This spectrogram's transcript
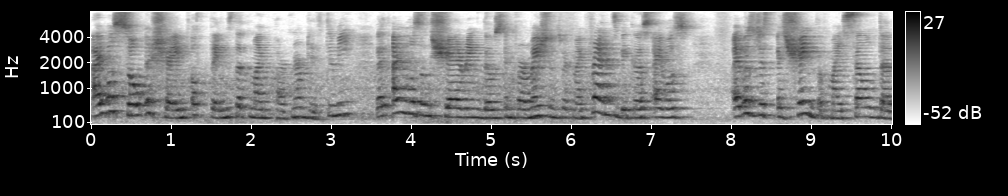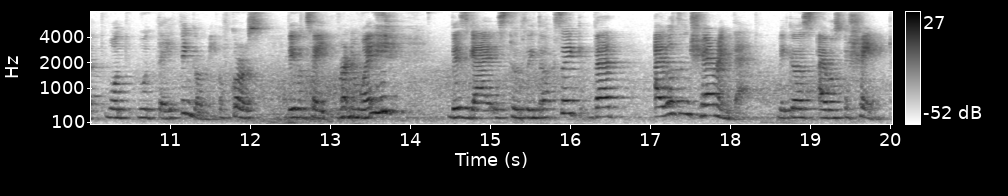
I was so ashamed of things that my partner did to me that I wasn't sharing those informations with my friends because I was I was just ashamed of myself that what would they think of me. Of course, they would say run away. this guy is totally toxic, but I wasn't sharing that because I was ashamed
